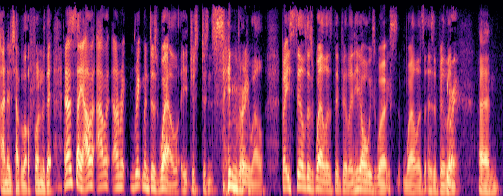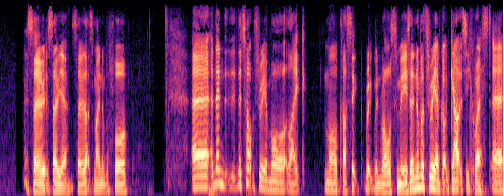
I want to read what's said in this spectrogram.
and I just have a lot of fun with it. And as I say, Alan, Alan, Alan Rick- Rickman does well. He just doesn't sing very well, but he still does well as the villain. He always works well as as a villain. Right. Um, so so yeah, so that's my number four. Uh, and then the, the top three are more like more classic Rickman roles for me. So number three, I've got Galaxy Quest. Uh,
